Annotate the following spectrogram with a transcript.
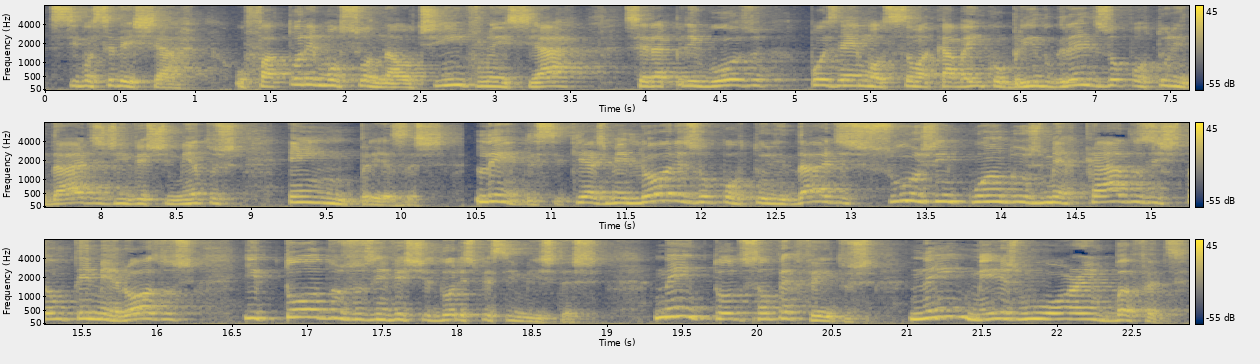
se você deixar o fator emocional te influenciar, será perigoso, pois a emoção acaba encobrindo grandes oportunidades de investimentos em empresas. Lembre-se que as melhores oportunidades surgem quando os mercados estão temerosos e todos os investidores pessimistas. Nem todos são perfeitos, nem mesmo Warren Buffett.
